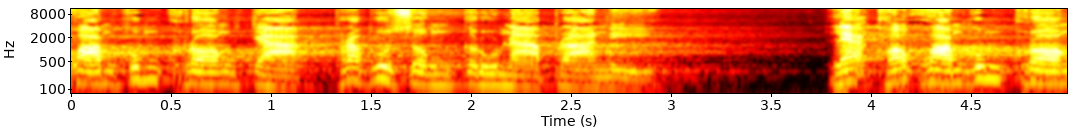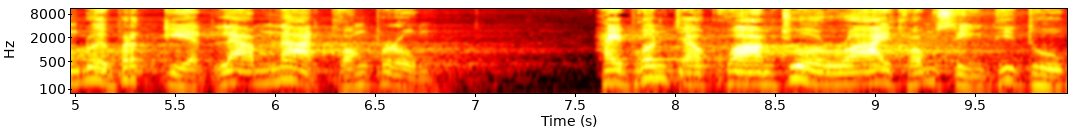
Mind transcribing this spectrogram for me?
ความคุ้มครองจากพระผู้ทรงกรุณาปราณี และขอความคุ้มครองด้วยพระเกียรติและอำนาจของพระองค์ให้พ้นจากความชั่วร้ายของสิ่งที่ถูก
